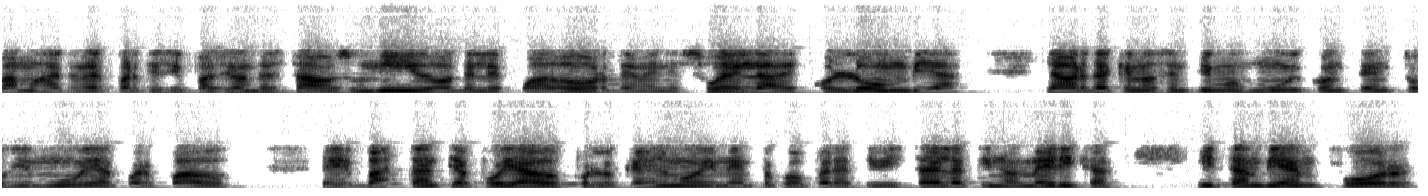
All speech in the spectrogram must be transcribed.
vamos a tener participación de Estados Unidos, del Ecuador, de Venezuela, de Colombia. La verdad que nos sentimos muy contentos y muy acuerpados, eh, bastante apoyados por lo que es el movimiento cooperativista de Latinoamérica y también por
